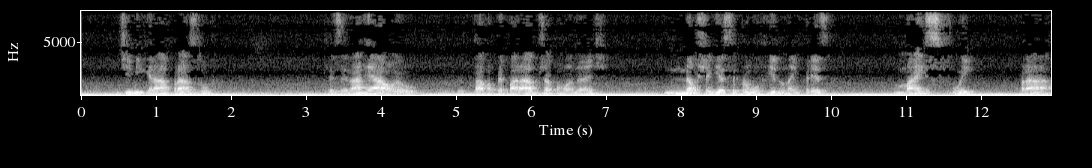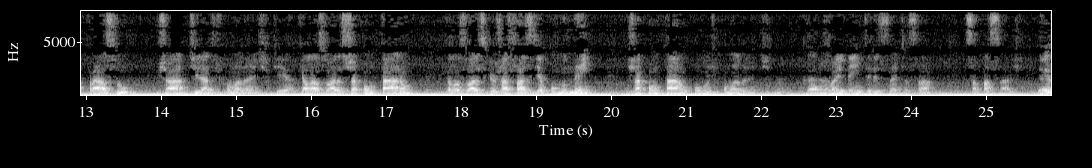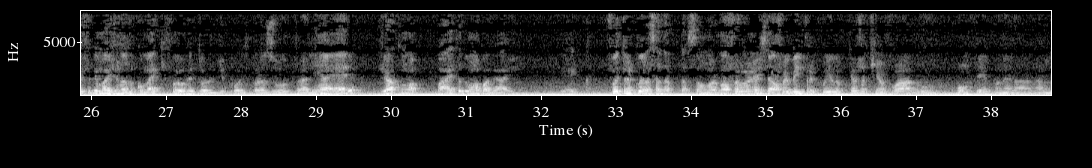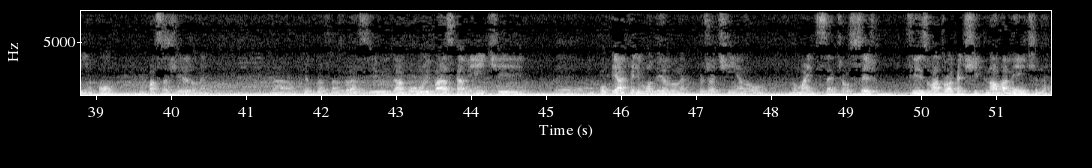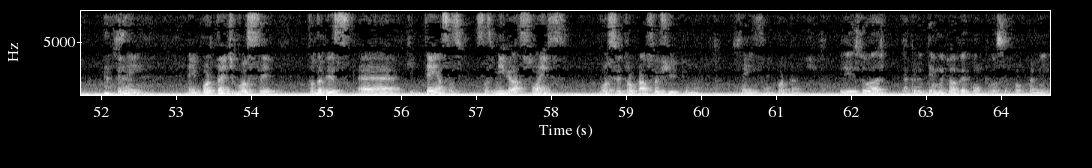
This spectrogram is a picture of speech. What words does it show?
de migrar para Azul. Quer dizer, na real eu estava preparado já comandante, não cheguei a ser promovido na empresa, mas fui para Azul já direto de comandante, porque aquelas horas já contaram, aquelas horas que eu já fazia como NEM, já contaram como de comandante. Né? Então foi bem interessante essa, essa passagem. E aí eu fico imaginando como é que foi o retorno depois para Azul, para a linha aérea, já com uma baita de uma bagagem. Aí, foi tranquila essa adaptação normal para comercial? Foi bem tranquila, porque eu já tinha voado um bom tempo né, na, na linha com um passageiro, né? No tempo da Trans Brasil e da Gol, e basicamente é, copiar aquele modelo né, que eu já tinha no, no mindset. Ou seja, fiz uma troca de chip novamente. Né? Sim. é importante você, toda vez é, que tem essas, essas migrações, você trocar o seu chip. Né? Sim. Isso é importante. Isso acredito, tem muito a ver com o que você falou para mim.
